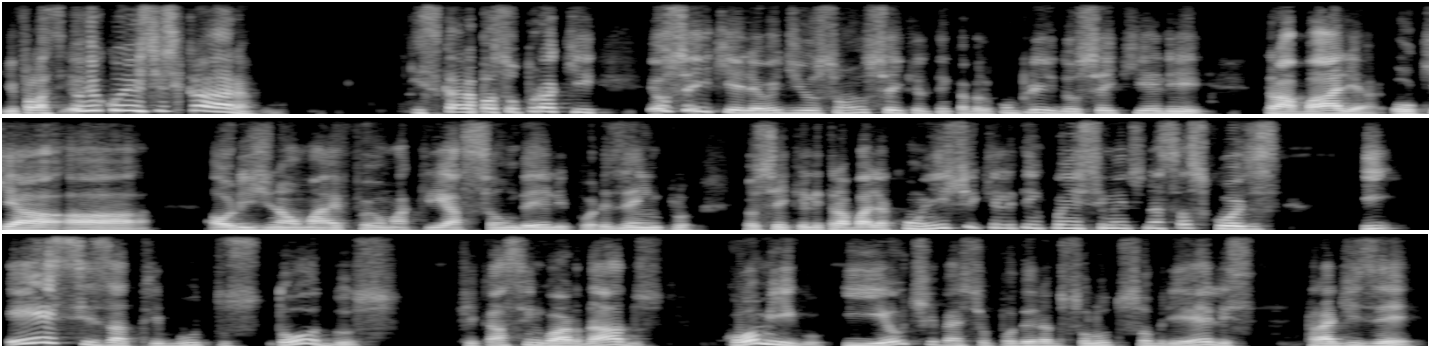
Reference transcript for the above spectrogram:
e falasse: Eu reconheço esse cara. Esse cara passou por aqui. Eu sei que ele é o Edilson, eu sei que ele tem cabelo comprido, eu sei que ele trabalha, ou que a, a a Original My foi uma criação dele, por exemplo. Eu sei que ele trabalha com isso e que ele tem conhecimentos nessas coisas. E esses atributos todos ficassem guardados comigo e eu tivesse o poder absoluto sobre eles para dizer,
